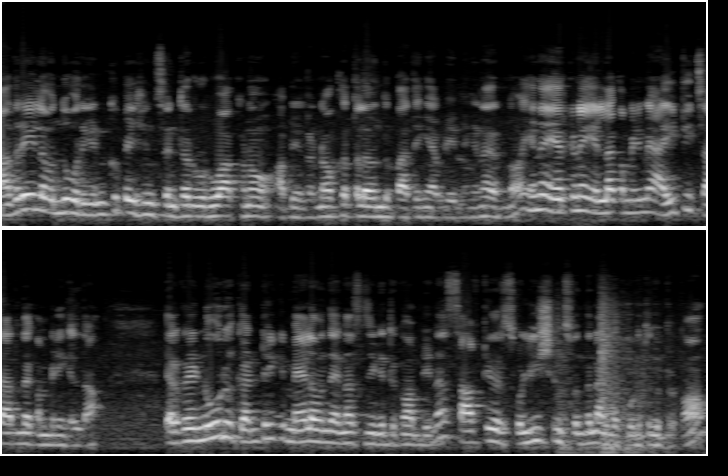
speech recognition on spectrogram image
மதுரையில் வந்து ஒரு இன்குபேஷன் சென்டர் உருவாக்கணும் அப்படின்ற நோக்கத்தில் வந்து பார்த்தீங்க அப்படின்னா இருந்தோம். ஏன்னா ஏற்கனவே எல்லா கம்பெனியுமே ஐடி சார்ந்த கம்பெனிகள் தான். ஏற்கனவே நூறு கண்ட்ரிக்கு மேலே வந்து என்ன செஞ்சுக்கிட்டு இருக்கோம் அப்படின்னா சாஃப்ட்வேர் சொல்யூஷன்ஸ் வந்து நாங்கள் கொடுத்துக்கிட்டு இருக்கோம்.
